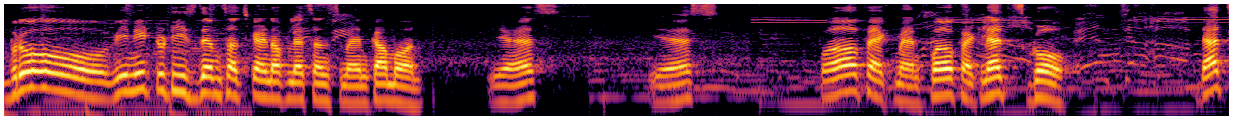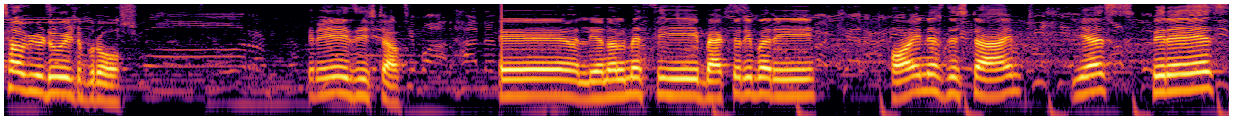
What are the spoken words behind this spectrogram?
Bro, we need to teach them such kind of lessons, man. Come on. Yes. Yes. Perfect, man. Perfect. Let's go. That's how you do it, bro. Crazy stuff. Okay, Lionel Messi. Back to Ribery. Hoeness this time. Yes. Pires.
